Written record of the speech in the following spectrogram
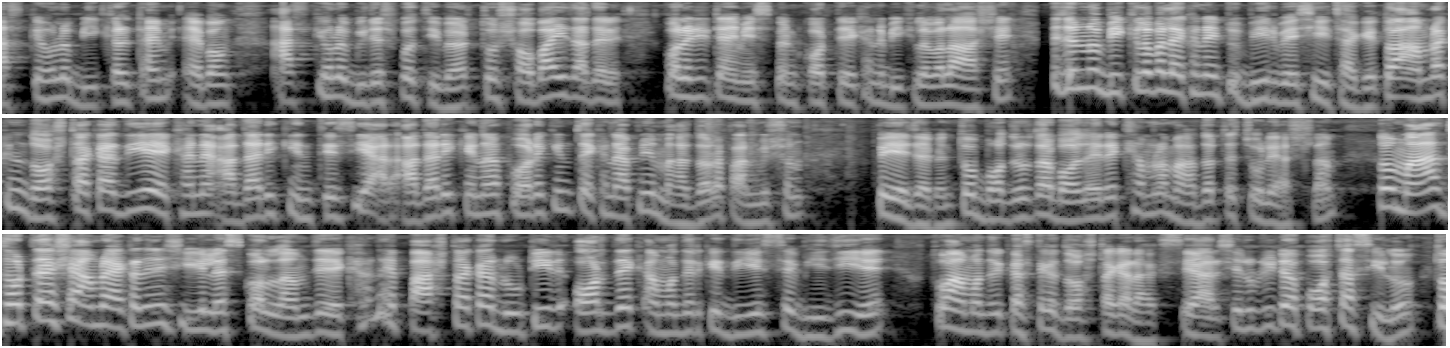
আজকে হলো বিকেল টাইম এবং আজকে হলো বৃহস্পতিবার। তো সবাই তাদের কোয়ালিটি টাইম স্পেন্ড করতে এখানে বিকেলবেলা আসে। এই জন্য বিকেলবেলা এখানে একটু ভিড় বেশিই থাকে। তো আমরা কিন্তু দশ টাকা দিয়ে এখানে আদারি কিনতেছি আর আদারি কেনার পরে কিন্তু এখানে আপনি মাছ ধরার পারমিশন পেয়ে যাবেন। তো ভদ্রতা বজায় রেখে আমরা মাছ ধরতে চলে আসলাম। তো মাছ ধরতে এসে আমরা একটা জিনিস রিয়েলাইজ করলাম যে এখানে পাঁচ টাকা রুটির অর্ধেক আমাদেরকে দিয়েছে ভিজিয়ে। তো আমাদের কাছ থেকে দশ টাকা রাখছে। আর সেই রুটিটা পচা ছিল। তো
